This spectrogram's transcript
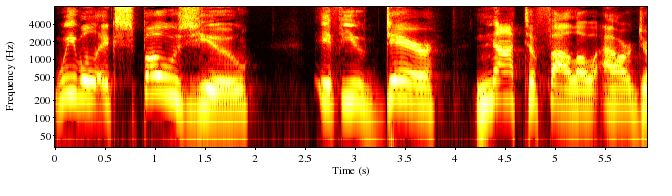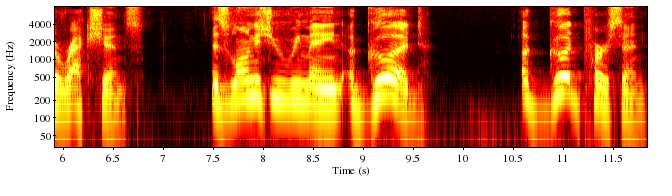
We will expose you if you dare not to follow our directions. As long as you remain a good, a good person,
